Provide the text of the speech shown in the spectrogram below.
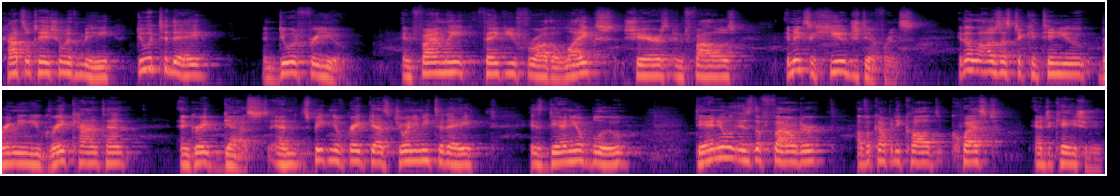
consultation with me. Do it today and do it for you. And finally, thank you for all the likes, shares, and follows. It makes a huge difference. It allows us to continue bringing you great content and great guests. And speaking of great guests, joining me today is Daniel Blue. Daniel is the founder of a company called Quest Education.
